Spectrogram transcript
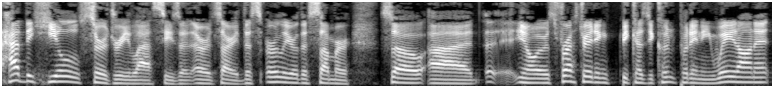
had the heel surgery last season, or sorry, this earlier this summer. So, uh, you know, it was frustrating because he couldn't put any weight on it.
